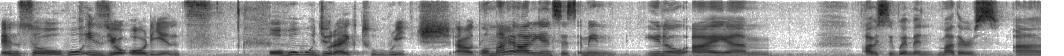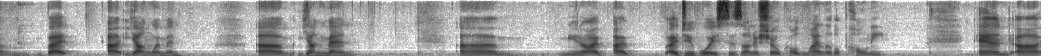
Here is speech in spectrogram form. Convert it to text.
And so, who is your audience, or who would you like to reach out? To Well, my there? audience is, I mean, you know, I um, obviously women, mothers, um, but uh, young women, um, young men. Um, you know, I, I, I do voices on a show called My Little Pony. And uh,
